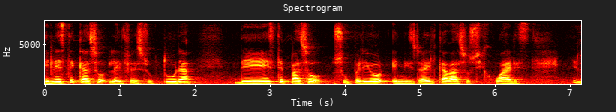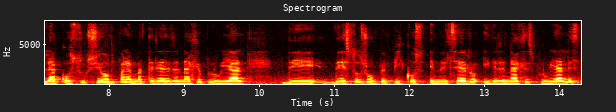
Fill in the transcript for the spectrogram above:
en este caso la infraestructura de este paso superior en Israel Cavazos y Juárez, la construcción para materia de drenaje pluvial de, de, estos rompepicos en el cerro y drenajes pluviales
